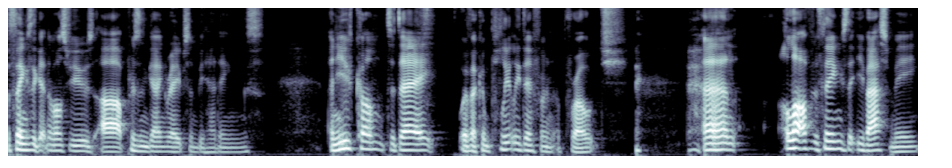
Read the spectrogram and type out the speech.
the things that get the most views are prison gang rapes and beheadings. And you've come today with a completely different approach. And a lot of the things that you've asked me,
